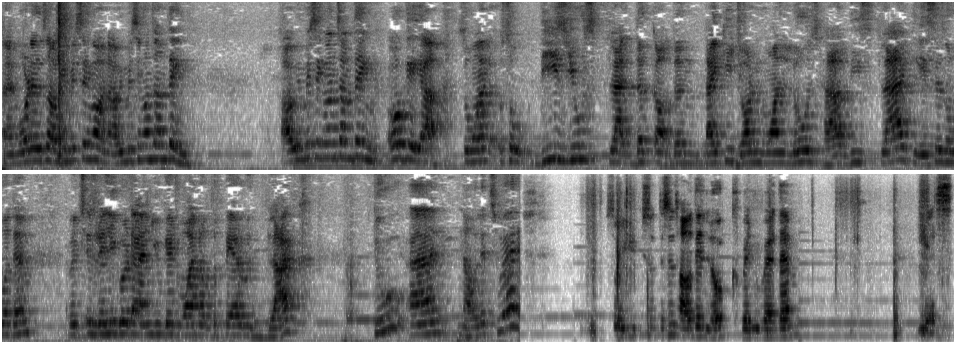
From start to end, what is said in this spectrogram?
And what else are we missing on? Are we missing on something? Are we missing on something? Okay, yeah. So one, so these use flat. The uh, the Nike Jordan One lows have these flat laces over them, which is really good, and you get one of the pair with black, too. And now let's wear it. So, you, so this is how they look when you wear them. Yes,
